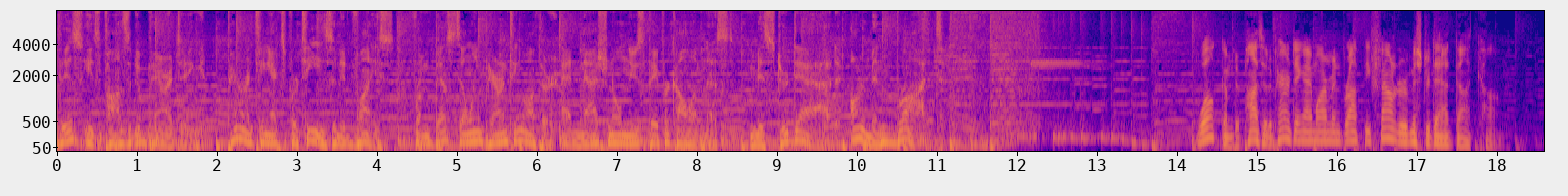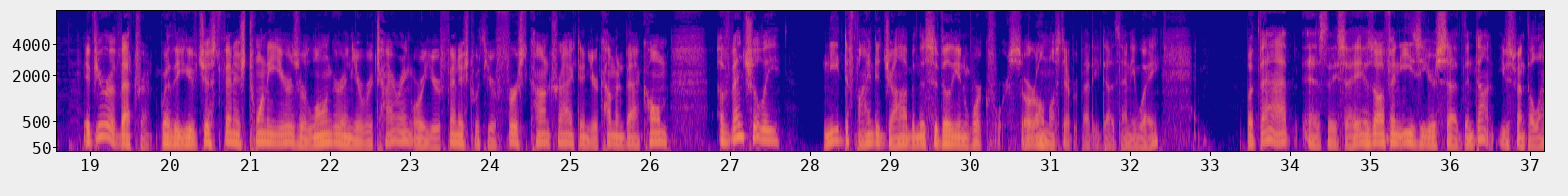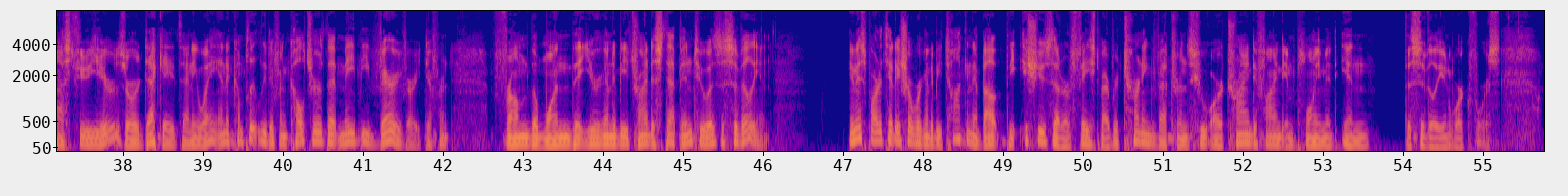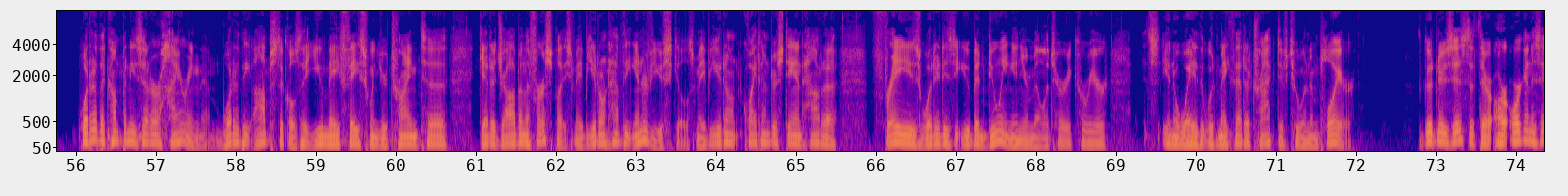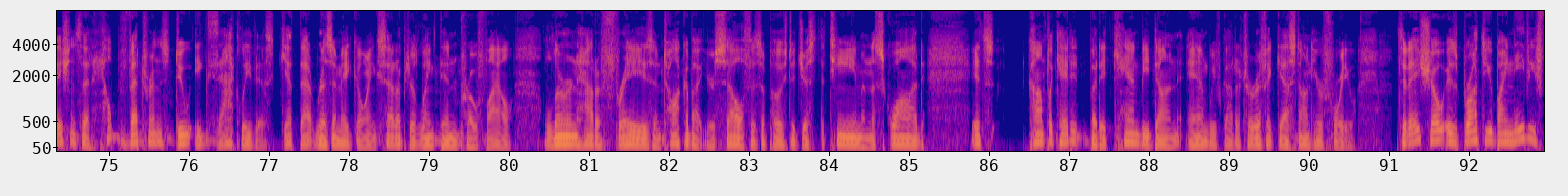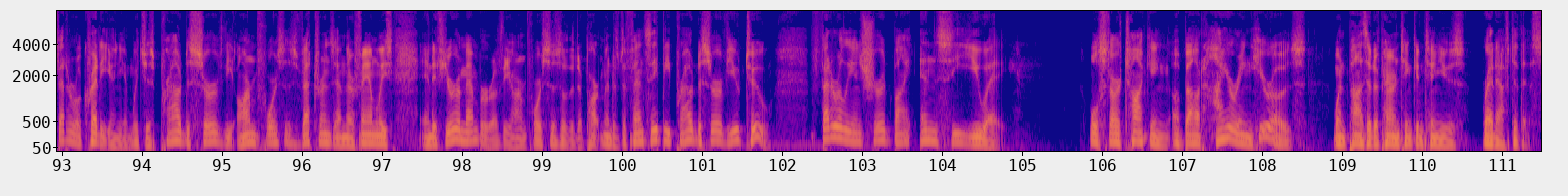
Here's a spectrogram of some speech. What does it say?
This is Positive Parenting. Parenting expertise and advice from best selling parenting author and national newspaper columnist, Mr. Dad, Armin Brott. Welcome to Positive Parenting. I'm Armin Brott, the founder of MrDad.com. If you're a veteran, whether you've just finished 20 years or longer and you're retiring, or you're finished with your first contract and you're coming back home, eventually need to find a job in the civilian workforce, or almost everybody does anyway. But that, as they say, is often easier said than done. You've spent the last few years, or decades anyway, in a completely different culture that may be very, very different from the one that you're going to be trying to step into as a civilian. In this part of today's show, we're going to be talking about the issues that are faced by returning veterans who are trying to find employment in the civilian workforce. What are the companies that are hiring them? What are the obstacles that you may face when you're trying to get a job in the first place? Maybe you don't have the interview skills. Maybe you don't quite understand how to phrase what it is that you've been doing in your military career in a way that would make that attractive to an employer. The good news is that there are organizations that help veterans do exactly this. Get that resume going, set up your LinkedIn profile, learn how to phrase and talk about yourself as opposed to just the team and the squad. It's complicated, but it can be done, and we've got a terrific guest on here for you. Today's show is brought to you by Navy Federal Credit Union, which is proud to serve the armed forces, veterans, and their families. And if you're a member of the armed forces or the Department of Defense, they'd be proud to serve you too federally insured by NCUA. We'll start talking about hiring heroes when positive parenting continues right after this.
